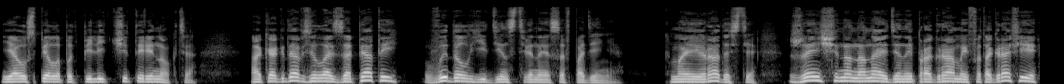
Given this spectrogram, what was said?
Я успела подпилить четыре ногтя. А когда взялась за пятый, выдал единственное совпадение. К моей радости, женщина на найденной программой фотографии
